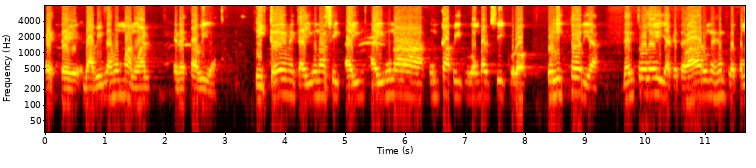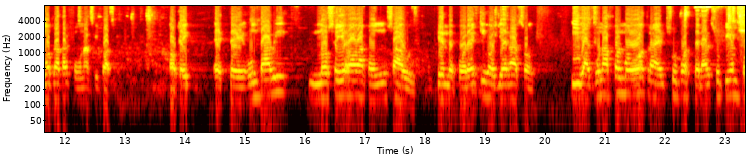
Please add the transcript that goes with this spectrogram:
este, la Biblia es un manual en esta vida. Y créeme que hay una hay, hay una un capítulo, un versículo, una historia dentro de ella que te va a dar un ejemplo de cómo tratar con una situación. Ok, este, un David no se llevaba con un Saúl, ¿entiendes? Por X o Y razón. Y de alguna forma u otra él supo esperar su tiempo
